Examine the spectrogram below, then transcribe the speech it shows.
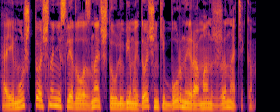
а ему уж точно не следовало знать, что у любимой доченьки бурный роман с женатиком.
